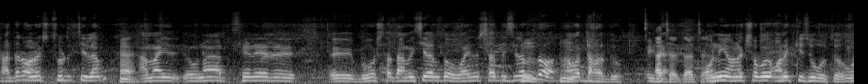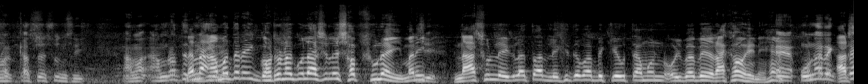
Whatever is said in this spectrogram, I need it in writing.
তাদের অনেক ছোট ছিলাম। আমি ওনার ছেলের বউর সাথে আমি ছিলাম তো ওয়াইফের সাথে ছিলাম তো আমার দাদু। আচ্ছা, আচ্ছা, আচ্ছা। উনি অনেক সময় অনেক কিছু বলতো। ওনার কাছে শুনছি। আমরা তো না আমাদের এই ঘটনাগুলো আসলে সব শুনাই। মানে না শুনলে এগুলো তো আর লিখিতভাবে কেউ তেমন ওইভাবে রাখা হয়নি হ্যাঁ। হ্যাঁ, ওনার একটা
